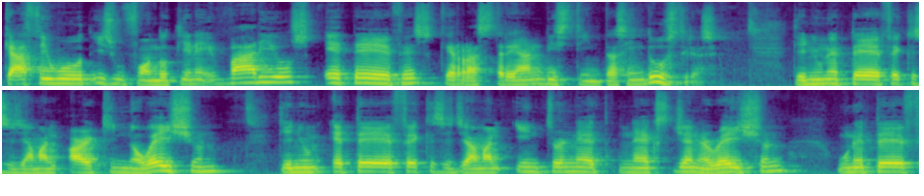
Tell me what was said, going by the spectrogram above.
Cathy Wood y su fondo tiene varios ETFs que rastrean distintas industrias. Tiene un ETF que se llama el ARK Innovation, tiene un ETF que se llama el Internet Next Generation, un ETF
